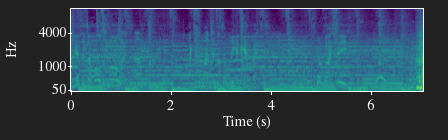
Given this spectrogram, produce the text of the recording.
And the others are all smaller, so I can imagine that's only going to get better. Let's go find Steve.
